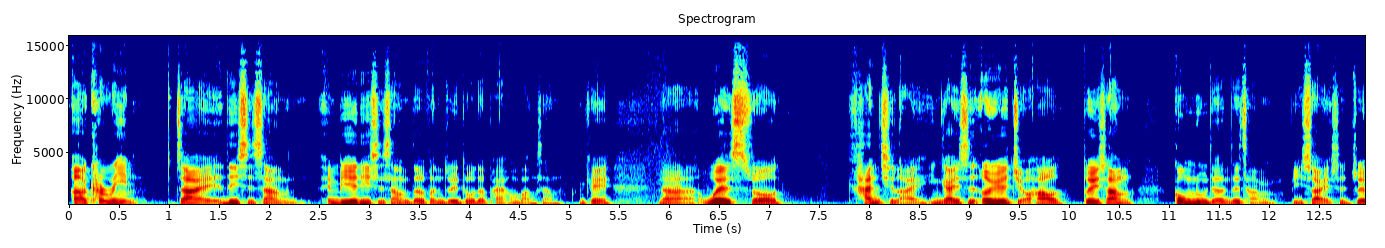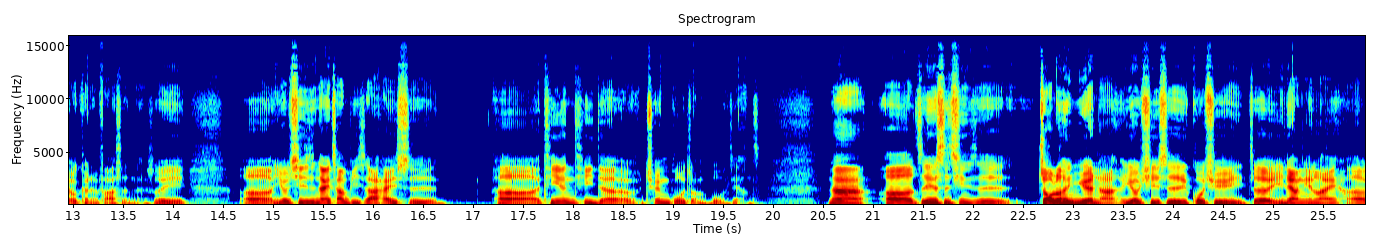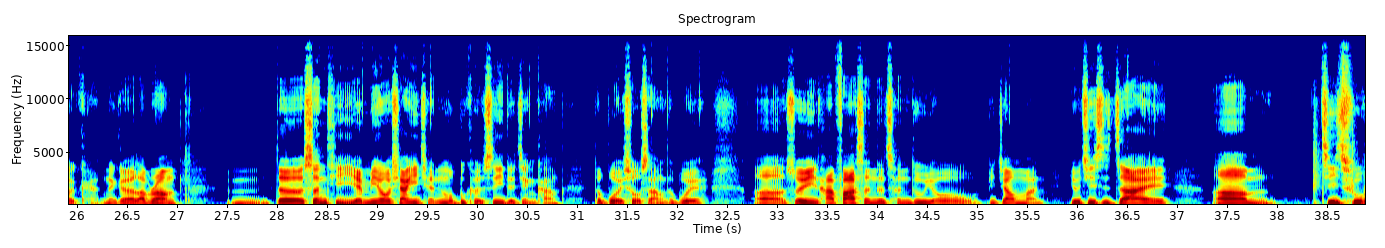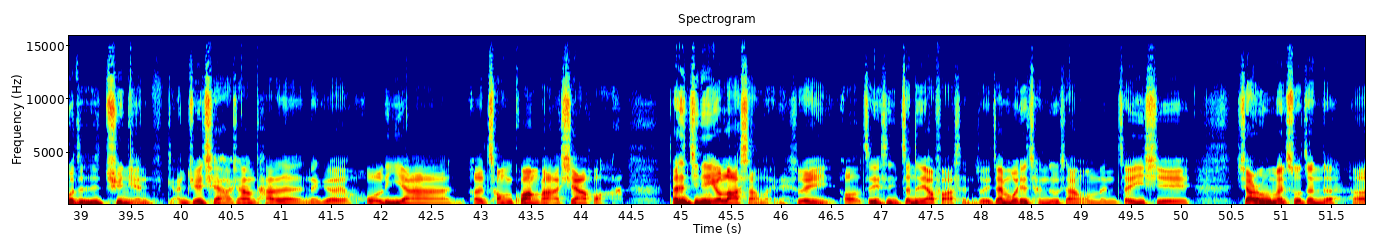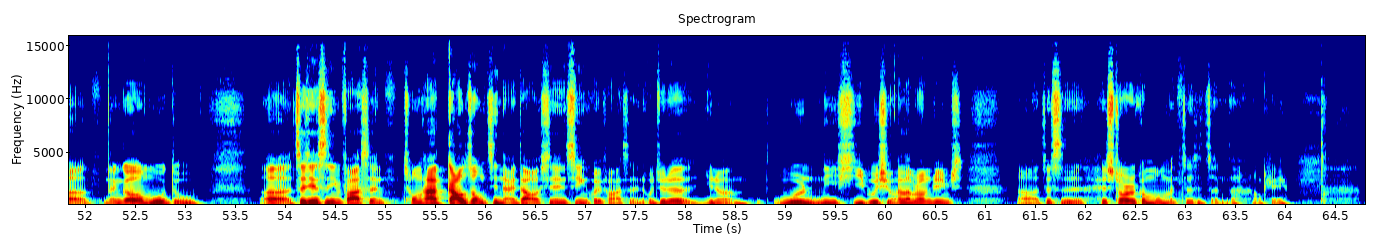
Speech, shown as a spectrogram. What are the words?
呃 Kareem 在历史上 NBA 历史上得分最多的排行榜上。OK，那我也说 看起来应该是二月九号对上公路的那场比赛是最有可能发生的，所以呃，尤其是那一场比赛还是。呃，TNT 的全国转播这样子，那呃这件事情是走了很远啊，尤其是过去这一两年来，呃，那个 LeBron 嗯的身体也没有像以前那么不可思议的健康，都不会受伤，都不会呃，所以它发生的程度有比较慢，尤其是在嗯季初或者是去年，感觉起来好像他的那个火力啊，呃，状况啊下滑。但是今年又拉上来了，所以哦，这件事情真的要发生。所以在某些程度上，我们这一些小人物们说真的，呃，能够目睹呃这件事情发生，从他高中进来到这件事情会发生，我觉得，you know，无论你喜不喜欢 LeBron James，啊、呃，这是 historical moment，这是真的。OK，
